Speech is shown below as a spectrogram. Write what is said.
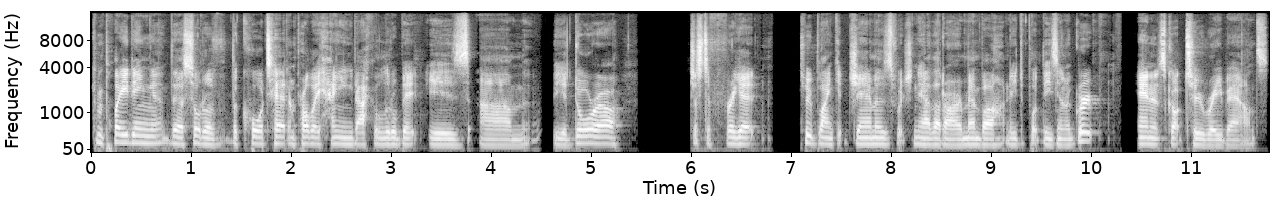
Completing the sort of the quartet and probably hanging back a little bit is um, the Adora, just a frigate, two blanket jammers, which now that I remember, I need to put these in a group and it's got two rebounds.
